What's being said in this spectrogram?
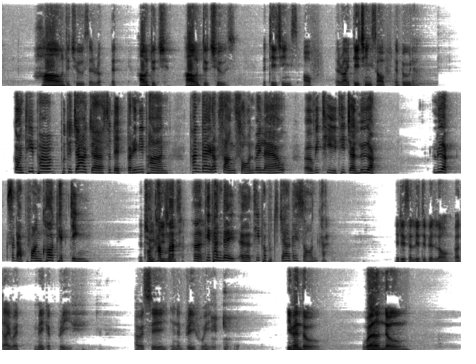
how to choose the, the how to how to choose the teachings of the right teachings of the Buddha. ก่อนที่พระพุทธเจ้าจะเสด็จปรินิพาน ท่านได้รับสั่งสอนไว้แล้ววิธีที่จะเลือกเลือกสดับฟังข้อเท็จจริงของธรรมะที่ท่านได้ที่พระพุทธเจ้าได้สอนค่ะ It is a little bit long but I will make a brief I will say in a brief way even though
